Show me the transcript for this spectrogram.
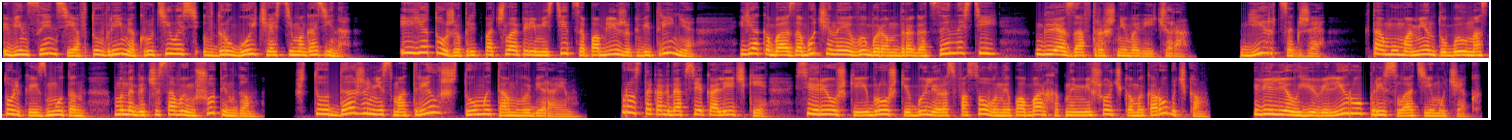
Винсенсия в то время крутилась в другой части магазина, и я тоже предпочла переместиться поближе к витрине, якобы озабоченные выбором драгоценностей для завтрашнего вечера. Герцог же к тому моменту был настолько измотан многочасовым шопингом, что даже не смотрел, что мы там выбираем. Просто когда все колечки, сережки и брошки были расфасованы по бархатным мешочкам и коробочкам, велел ювелиру прислать ему чек.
